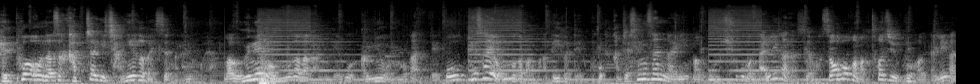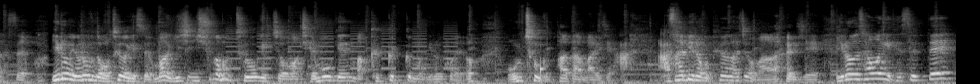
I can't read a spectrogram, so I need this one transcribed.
배포하고 나서 갑자기 장애가 발생을 하는 거야. 막 은행 업무가 막 안 되고 금융 업무가 안 되고 회사의 업무가 막 마비가 되고 갑자기 생산 라인이 막 멈추고 막 난리가 났어요. 막 서버가 막 터지고 막 난리가 났어요. 이러면 여러분들 어떻게 하겠어요? 막 이슈, 이슈가 막 들어오겠죠. 막 제목엔 막 급급급 막 이럴 거예요. 엄청 급하다. 막 이제 아, 아삽이라고 표현하죠. 막 이제 이런 상황이 됐을 때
